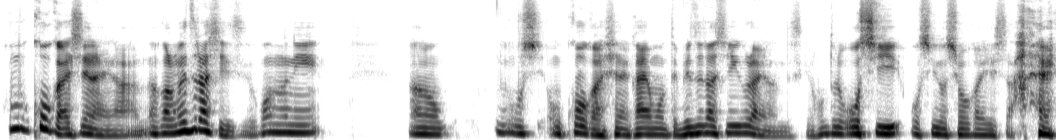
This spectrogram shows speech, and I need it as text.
ほんま後悔してないな。だから珍しいですよ。こんなに、あの、推し、後悔してない買い物って珍しいぐらいなんですけど、本当に推し、推しの紹介でした。はい。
